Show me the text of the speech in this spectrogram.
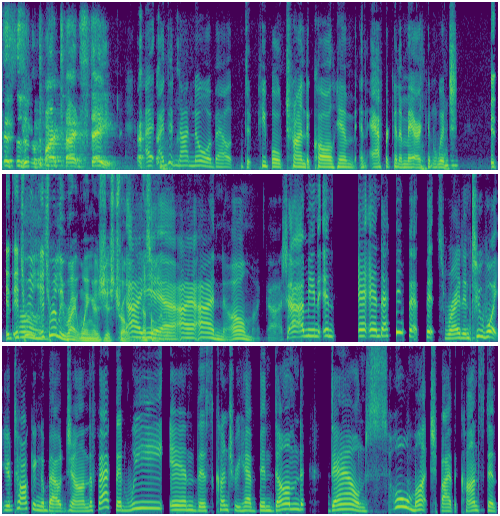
this is an apartheid state. I, I, did not know about people trying to call him an African American, which it, it, it's oh. really it's really right wingers just trolling. Uh, yeah, I I know. Oh my gosh. I mean, and and I think that fits right into what you're talking about, John. The fact that we in this country have been dumbed down so much by the constant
